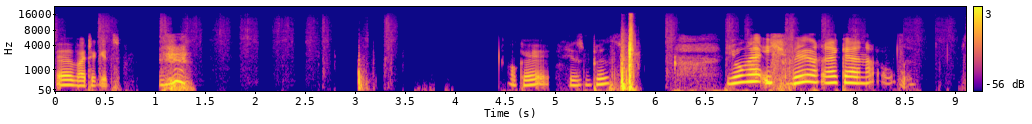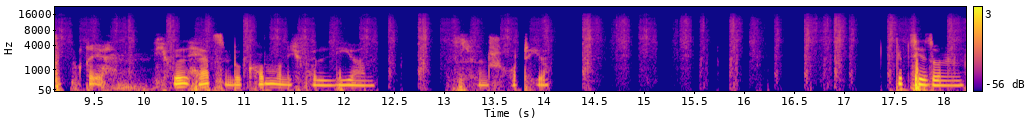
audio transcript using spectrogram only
Äh, weiter geht's. okay, Riesenpilz. Junge, ich will regen will Herzen bekommen und nicht verlieren. Was ist für ein Schrott hier? Gibt's hier so ein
